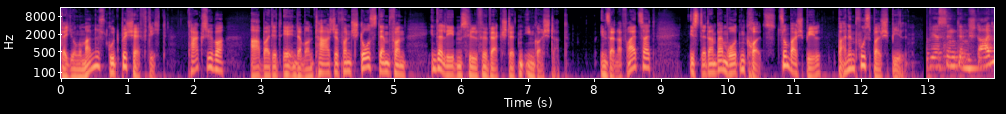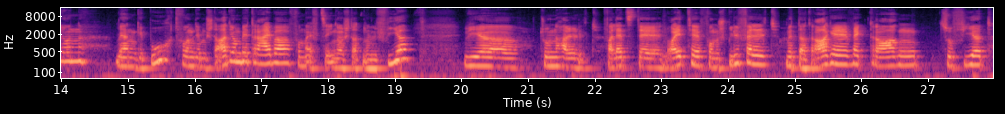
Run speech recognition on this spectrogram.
Der junge Mann ist gut beschäftigt. Tagsüber arbeitet er in der Montage von Stoßdämpfern in der Lebenshilfe Werkstätten Ingolstadt. In seiner Freizeit ist er dann beim Roten Kreuz, zum Beispiel bei einem Fußballspiel. Wir sind im Stadion, werden gebucht von dem Stadionbetreiber vom FC Ingolstadt 04. Wir tun halt verletzte Leute vom Spielfeld mit der Trage wegtragen, zu viert.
